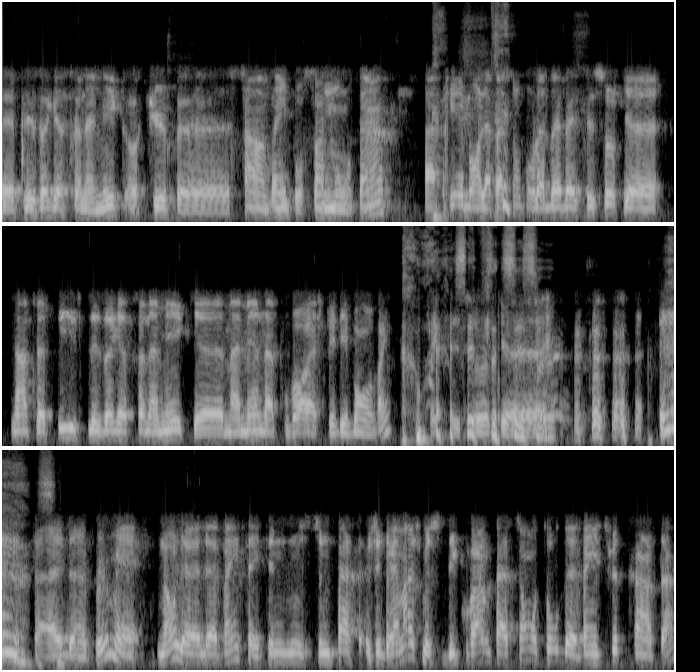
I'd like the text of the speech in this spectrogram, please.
euh, plaisir gastronomique occupe euh, 120 de mon temps. Après, bon, la passion pour le ben, ben, c'est sûr que l'entreprise plaisir gastronomique euh, m'amène à pouvoir acheter des bons vins. Que c'est ça, c'est sûr. ça aide un peu, mais non, le, le vin, ça a été une, c'est une passion. J'ai vraiment, je me suis découvert une passion autour de 28-30 ans.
